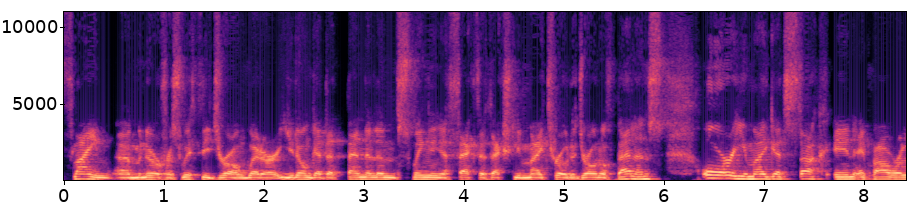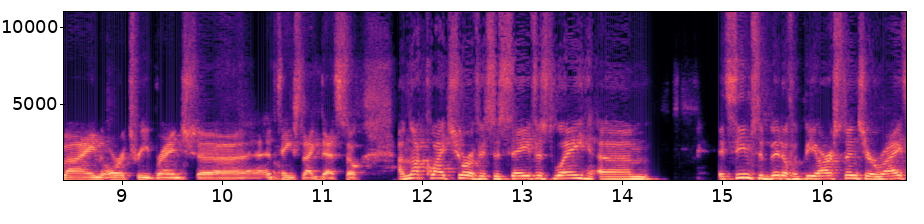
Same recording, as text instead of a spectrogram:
flying uh, maneuvers with the drone, whether you don't get that pendulum swinging effect that actually might throw the drone off balance, or you might get stuck in a power line or a tree branch uh, and things like that. So I'm not quite sure if it's the safest way. Um, it seems a bit of a PR stunt. You're right.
